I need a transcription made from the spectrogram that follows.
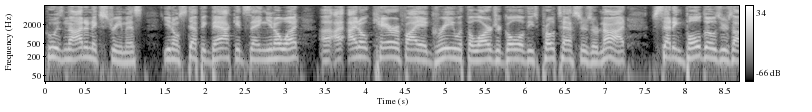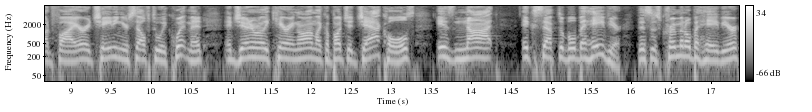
who is not an extremist, you know, stepping back and saying, you know what, uh, I, I don't care if I agree with the larger goal of these protesters or not. Setting bulldozers on fire and chaining yourself to equipment and generally carrying on like a bunch of jackholes is not acceptable behavior. This is criminal behavior,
